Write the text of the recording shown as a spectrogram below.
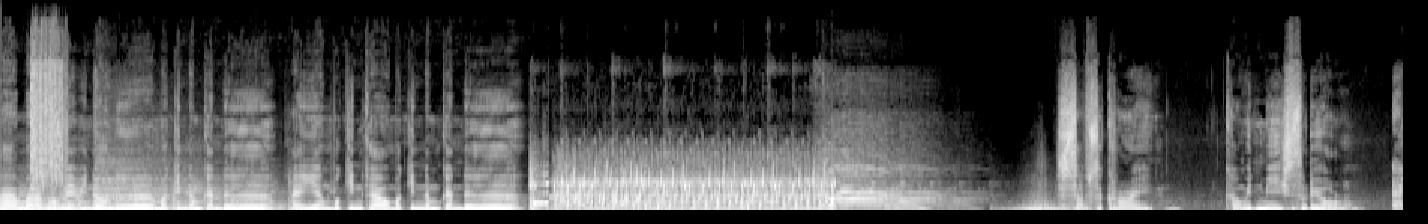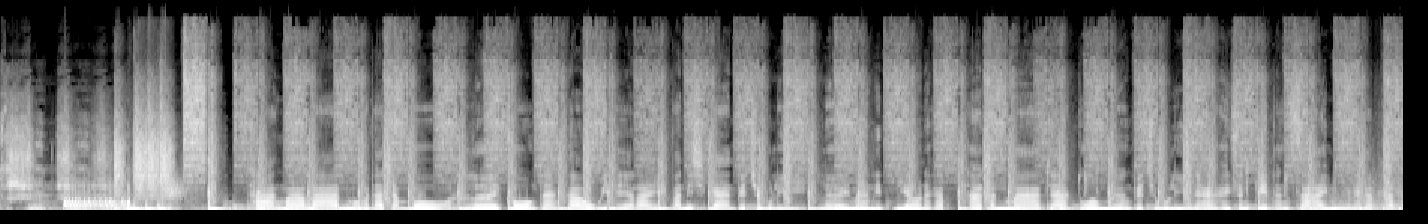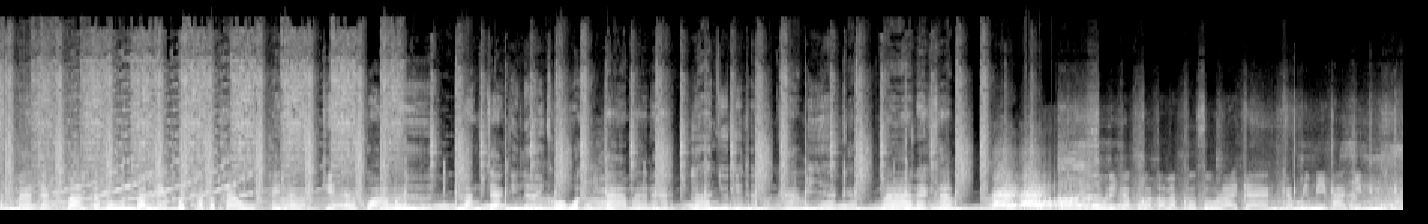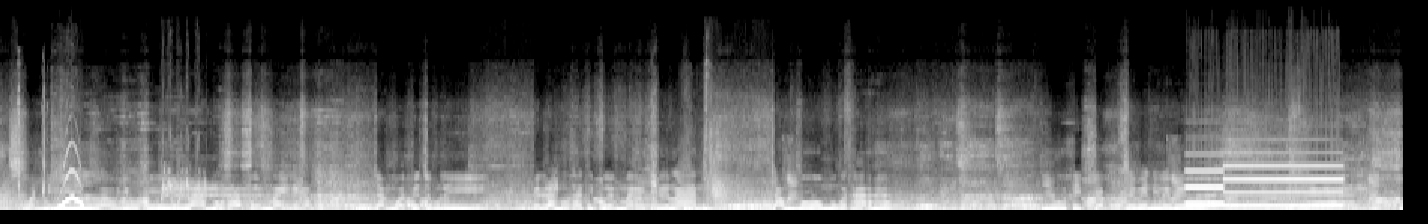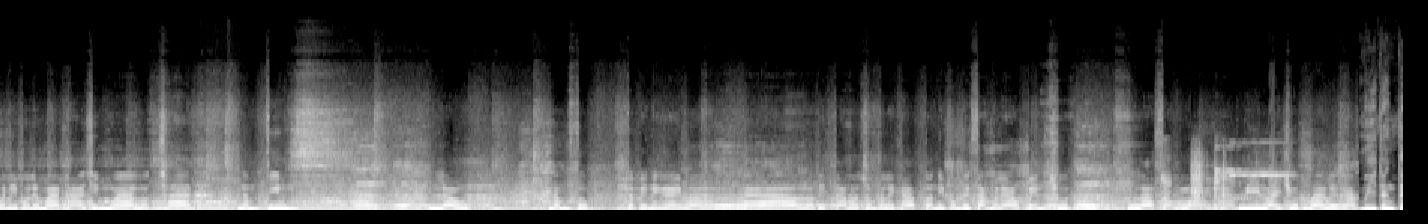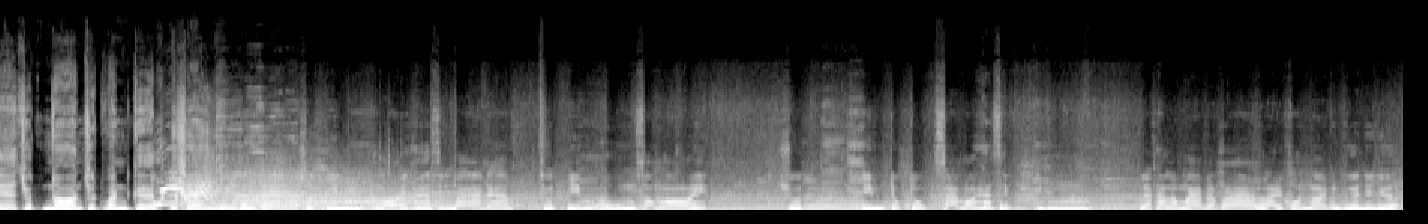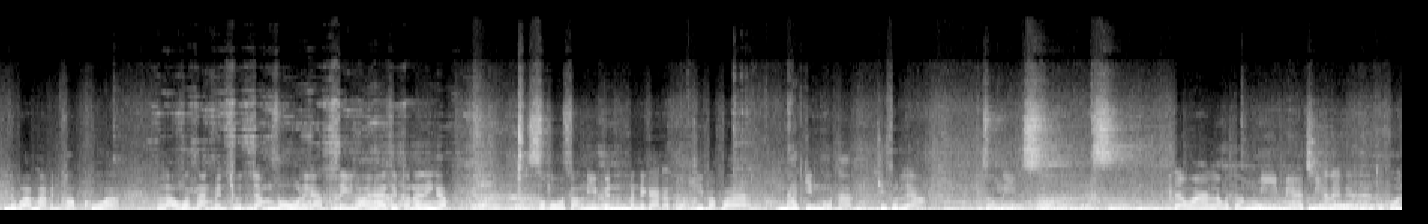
มามาพ่อแม่พี่น้องเด้อ มากินน้ำกันเด้อ ใครยังบ่กินข้าวมากินน้ำกันเด้อ Subscribe เข้ามิดมีสตูดิโอ Action ทางมาร้านหมูกระทะจัมโบ้เลยโค้งทางเข้าวิทยาลัยพาณิชการเพชรบุรี เลยมานิดเดียวนะครับ ถ้าท่านมาจากตัวเมืองเพชรบุรีนะฮะให้สังเกตทางซ้ายมือนะครับ ถ้าท่านมาจากบางตะบูนบ้านแหลมวัดเขาตะเขาให้ท่านสังเกตทางขวามือ หลังจากที่เลยโค้งว่าคุณตามานะฮะร้านอยู่ติดถนนหาไม่ยากครับมานะครับ สวัสดีครับขอต้อนรับเข้าสู่รายการคำวินมีพากิน วันนี้เราอยู่ที่ร้านหมูกระทะเปิดใหม่นะครับ จังหวัดเพชรบุรี เป็นร้านหมูกระทะที่เปิดใหม่ ชื่อร้านจัมโบ้หมูกระทะฮะ อยู่ติดกับเซเว่นอีเลเว่นเลยแน่วันนี้ผมจะมาท้าชิมว่ารสชาติน้ำจิ้ม แล้วน้ำซุปจะเป็นยังไงบ้าง อ่า เราติดตามเราชมกันเลยครับ ตอนนี้ผมได้สั่งไปแล้วเป็นชุดละ 200 นะครับ มีหลายชุดมากเลยนะครับ มีตั้งแต่ชุดนอนชุดวันเกิด ไม่ใช่ มีตั้งแต่ชุดอิ่ม 150 บาทนะครับ ชุดอิ่มคุ้ม 200 ชุดอิ่มจุกจุกๆ350 อื้อหือ แล้วถ้าเรามาแบบว่าหลายคนหน่อยเพื่อนๆเยอะๆหรือว่ามาเป็นครอบครัว เราก็สั่งเป็นชุดจัมโบ้เลยครับ 450 เท่านั้นเองครับ โอ้โห ตอนนี้เป็นบรรยากาศที่แบบว่าน่ากินหมูกระทะที่สุดแล้วช่วงนี้ แต่ว่าเราก็ต้องมีแมสมีอะไรนะฮะทุกคน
